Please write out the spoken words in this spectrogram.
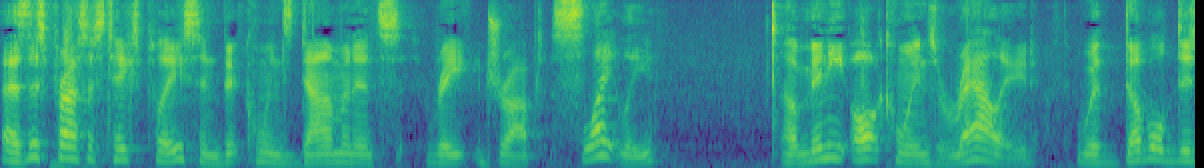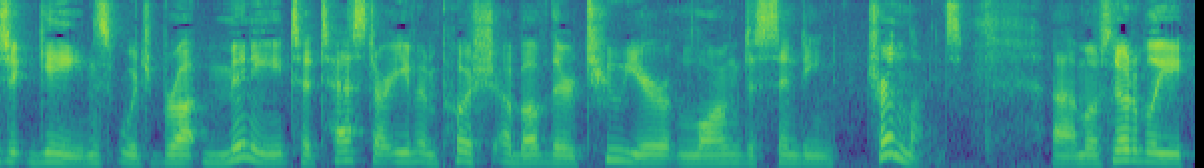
As this process takes place and Bitcoin's dominance rate dropped slightly, uh, many altcoins rallied with double digit gains, which brought many to test or even push above their two year long descending trend lines. Uh, most notably,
